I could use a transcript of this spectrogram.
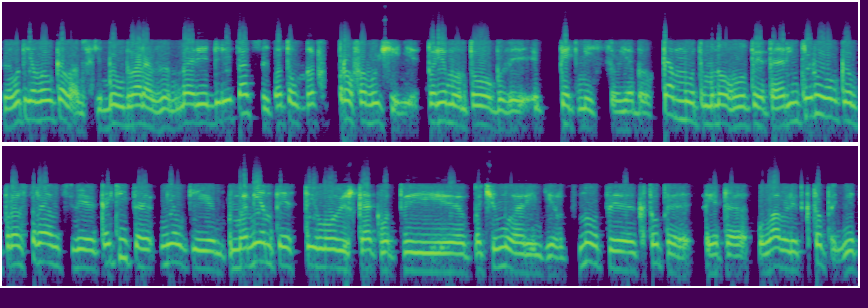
Вот я в Волкованске был два раза на реабилитации, потом на профобучение по ремонту обуви пять месяцев я был. Там вот много вот это, ориентировка в пространстве, какие-то мелкие моменты ты ловишь, как вот и почему ориентироваться. Ну, вот э, кто-то это улавливает, кто-то нет.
